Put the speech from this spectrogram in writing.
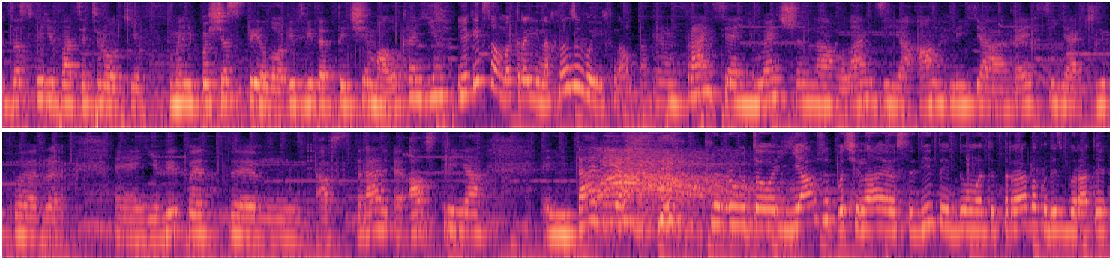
За свої 20 років мені пощастило відвідати чимало країн. В яких саме країнах? Назови їх нам. Франція, Німеччина, Голландія, Англія, Греція, Кіпр, е, Єгипет, ем, Австраль... е, Австрія, Італія. Круто, я вже починаю сидіти і думати, треба куди збирати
